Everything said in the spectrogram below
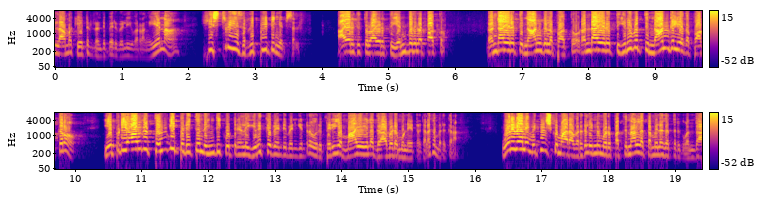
இல்லாம கேட்டுட்டு ரெண்டு பேர் வெளியே வர்றாங்க. ஏன்னா ஹிஸ்டரி இஸ் ரிப்பீட்டிங் இட் செல்ஃப் ஆயிரத்தி தொள்ளாயிரத்தி எண்பதுல பார்த்தோம். ரெண்டாயிரத்தி நான்குல பார்த்தோம். ரெண்டாயிரத்தி இருபத்தி நான்கில் அதை பார்க்கிறோம். எப்படியாவது தொங்கி பிடித்து இந்த இந்தி கூட்டணியில இருக்க வேண்டும் என்கின்ற ஒரு பெரிய மாயையில திராவிட முன்னேற்ற கழகம் இருக்கிறாங்க ஒருவேளை நிதிஷ்குமார் அவர்கள் இன்னும் ஒரு பத்து நாள்ல தமிழகத்திற்கு வந்தா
